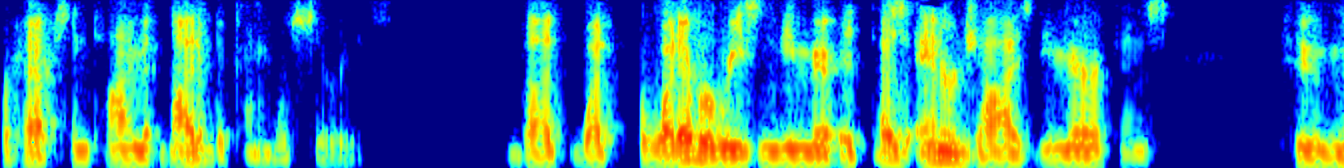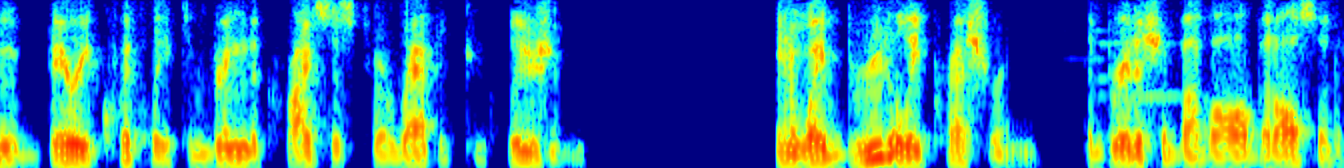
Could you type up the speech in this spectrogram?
perhaps in time it might have become more serious. But what, for whatever reason, the Amer- it does energize the Americans to move very quickly to bring the crisis to a rapid conclusion, in a way brutally pressuring the British above all, but also the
